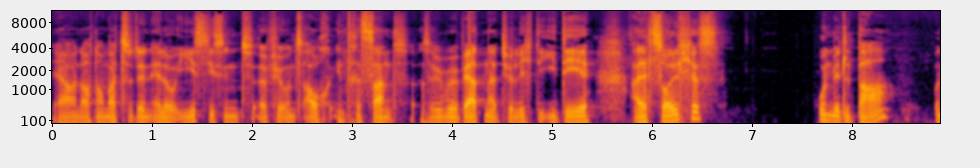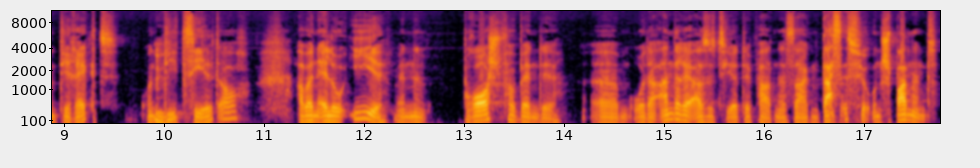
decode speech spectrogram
Ja, und auch nochmal zu den LOIs, die sind äh, für uns auch interessant. Also wir bewerten natürlich die Idee als solches unmittelbar und direkt und mhm. die zählt auch. Aber ein LOI, wenn Branchenverbände ähm, oder andere assoziierte Partner sagen, das ist für uns spannend,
